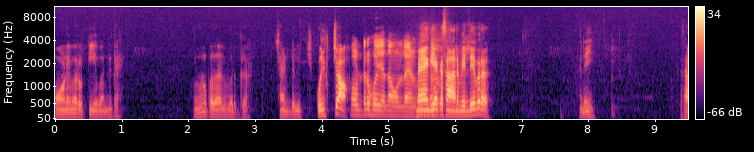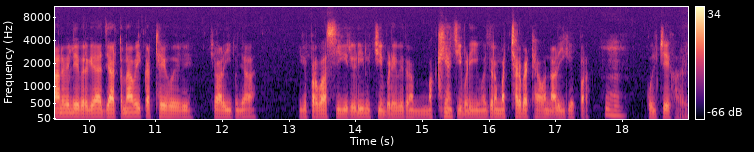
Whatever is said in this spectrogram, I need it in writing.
ਪੌਣੇ ਮਾ ਰੋਟੀਆਂ ਬੰਨ ਕੇ ਉਹਨਾਂ ਨੂੰ ਪਤਾ ਵੀ 버ਗਰ ਸੈਂਡਵਿਚ ਕੁਲਚਾ। ਆਰਡਰ ਹੋ ਜਾਂਦਾ ਆਨਲਾਈਨ ਮੈਂ ਗਿਆ ਕਿਸਾਨ ਮੇਲੇ ਪਰ ਨਹੀਂ ਕਿਸਾਨ ਮੇਲੇ ਪਰ ਗਿਆ ਜੱਟ ਨਾਲ ਵੀ ਇਕੱਠੇ ਹੋਏ ਵੇ 40 50 ਇੱਕ ਪ੍ਰਵਾਸੀ ਦੀ ਰੇੜੀ ਨੂੰ ਚਿੰਬੜੇ ਵੇ ਤਰ੍ਹਾਂ ਮੱਖੀਆਂ ਚਿੰਬੜੀ ਹੋਈ ਤਰ੍ਹਾਂ ਮੱਛਰ ਬੈਠਾ ਹੋ ਨਾਲੀ ਕੇ ਉੱਪਰ ਹੂੰ कुलचे खा रहे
